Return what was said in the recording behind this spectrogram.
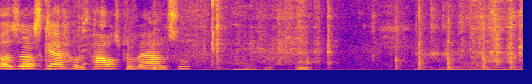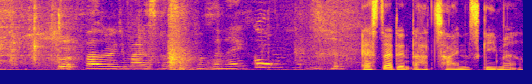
Og så skal jeg holde pause på værelset. Bare rigtig mig, der skal på. Den er ikke. Asta er den, der har tegnet skemaet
